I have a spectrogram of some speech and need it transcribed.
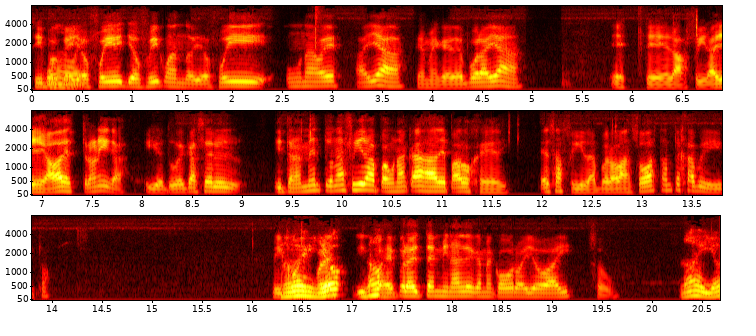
Sí, porque yo fui, yo fui cuando yo fui una vez allá, que me quedé por allá, este, la fila llegaba electrónica y yo tuve que hacer literalmente una fila para una caja de palo heavy, esa fila, pero avanzó bastante rapidito. Y, No, cogí, y por el, yo- y no. cogí por el terminal de que me cobro yo ahí. so. No, y yo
